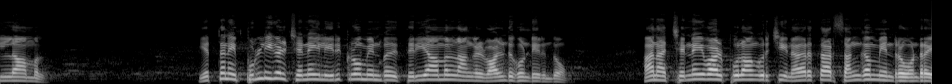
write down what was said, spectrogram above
இல்லாமல் எத்தனை புள்ளிகள் சென்னையில் இருக்கிறோம் என்பது தெரியாமல் நாங்கள் வாழ்ந்து கொண்டிருந்தோம். ஆனால் சென்னை வாழ் பூலாங்குறிச்சி நகரத்தார் சங்கம் என்ற ஒன்றை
